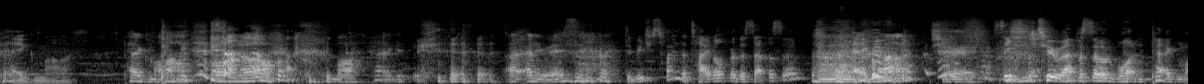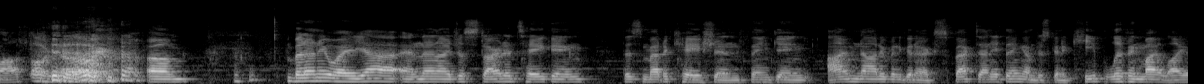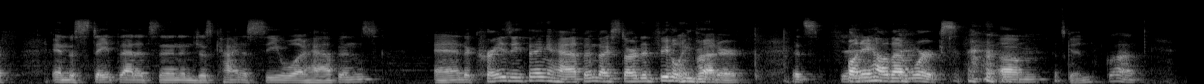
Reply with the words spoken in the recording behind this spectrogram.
Peg moth. Peg moth. Oh no. moth peg. Uh, anyways. Did we just find the title for this episode? Peg moth. Sure. Season two, episode one, Peg Moth. Oh no. Um, but anyway, yeah, and then I just started taking this medication, thinking I'm not even gonna expect anything. I'm just gonna keep living my life in the state that it's in and just kind of see what happens. And a crazy thing happened. I started feeling better. It's funny how that works. Um, That's good. Glad.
